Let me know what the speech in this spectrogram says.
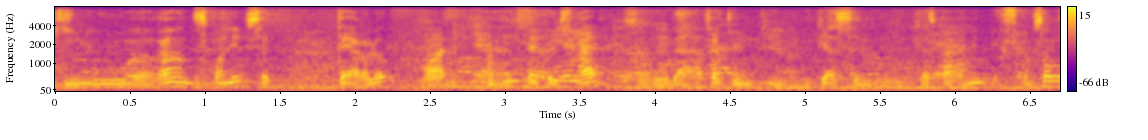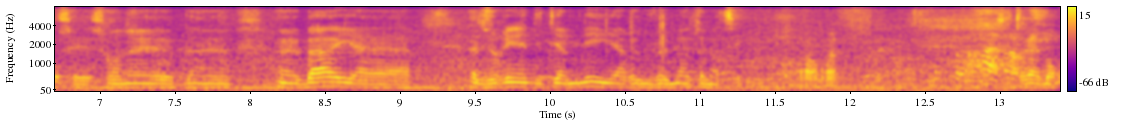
qui nous euh, rendent disponible cette terre-là, Ouais. euh, très peu de frais. Ben, en fait, une, une pièce, une pièce par année ou quelque chose comme ça. C'est, si on a un, un- un bail à, à durée indéterminée et à renouvellement automatique. Ah ouais. C'est très bon.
